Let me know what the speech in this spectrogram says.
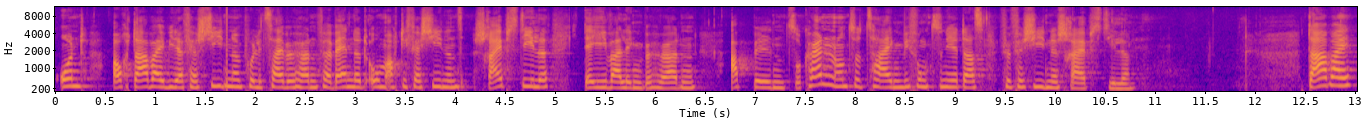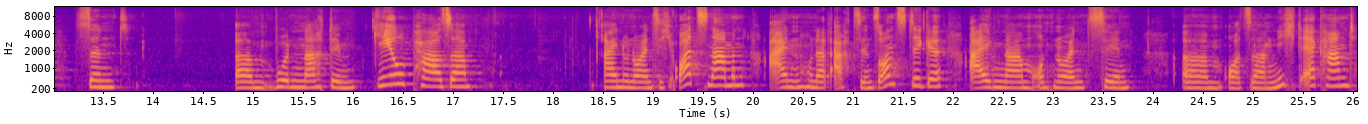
und auch dabei wieder verschiedene Polizeibehörden verwendet, um auch die verschiedenen Schreibstile der jeweiligen Behörden abbilden zu können und zu zeigen, wie funktioniert das für verschiedene Schreibstile. Dabei sind, ähm, wurden nach dem Geoparser 91 Ortsnamen, 118 sonstige Eigennamen und 19 ähm, Ortsnamen nicht erkannt.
